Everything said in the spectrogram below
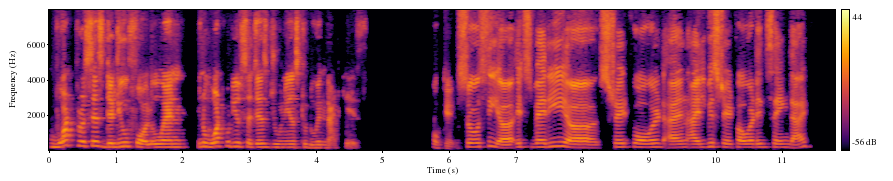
What process did you follow and you know what would you suggest juniors to do in that case? Okay. So see uh, it's very uh, straightforward and i'll be straightforward in saying that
